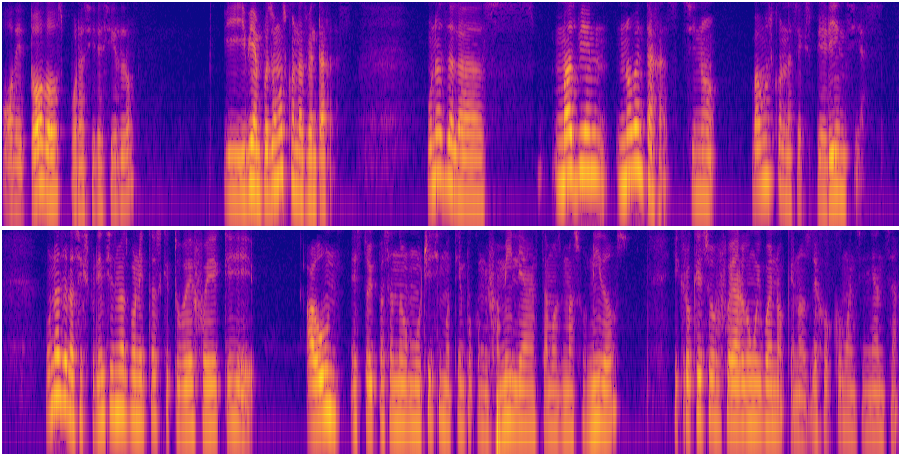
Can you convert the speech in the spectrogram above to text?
o de todos, por así decirlo. Y bien, pues vamos con las ventajas. Unas de las... Más bien, no ventajas, sino vamos con las experiencias. Una de las experiencias más bonitas que tuve fue que aún estoy pasando muchísimo tiempo con mi familia, estamos más unidos y creo que eso fue algo muy bueno que nos dejó como enseñanza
